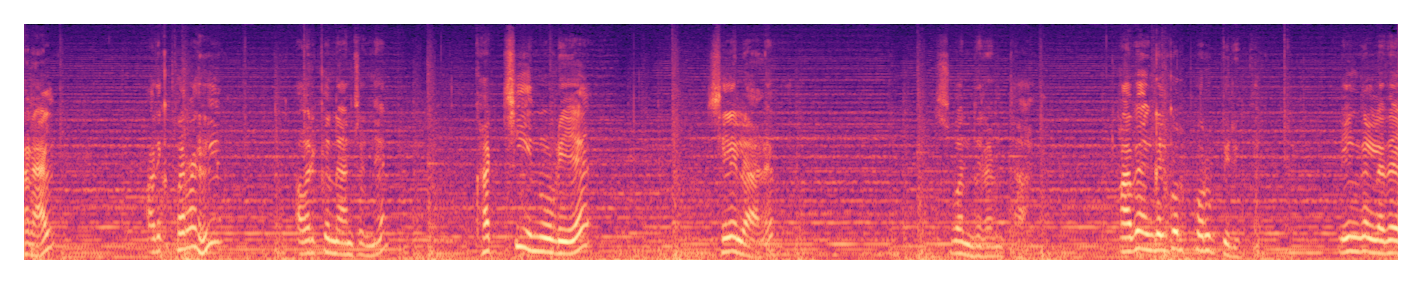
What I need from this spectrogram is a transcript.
ஆனால் அதுக்கு பிறகு அவருக்கு நான் சொன்னேன் கட்சியினுடைய செயலாளர் சுதந்திரன் தான். ஆக எங்களுக்கு ஒரு பொறுப்பு இருக்கு. நீங்கள் அதை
